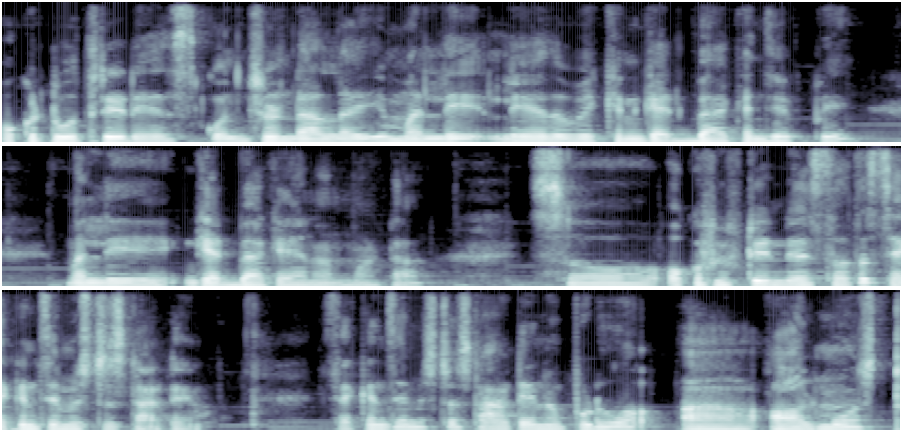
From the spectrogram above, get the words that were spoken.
ఒక టూ త్రీ డేస్ కొంచెం డల్ అయ్యి మళ్ళీ లేదు వీ కెన్ గెట్ బ్యాక్ అని చెప్పి మళ్ళీ గెట్ బ్యాక్ అయ్యాను అనమాట సో ఒక ఫిఫ్టీన్ డేస్ తర్వాత సెకండ్ సెమిస్టర్ స్టార్ట్ అయ్యాం. సెకండ్ సెమిస్టర్ స్టార్ట్ అయినప్పుడు ఆల్మోస్ట్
